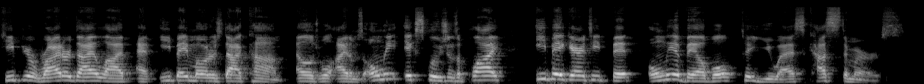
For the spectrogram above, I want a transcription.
Keep your ride or die alive at ebaymotors.com. Eligible items only, exclusions apply. eBay guaranteed fit only available to U.S. customers.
